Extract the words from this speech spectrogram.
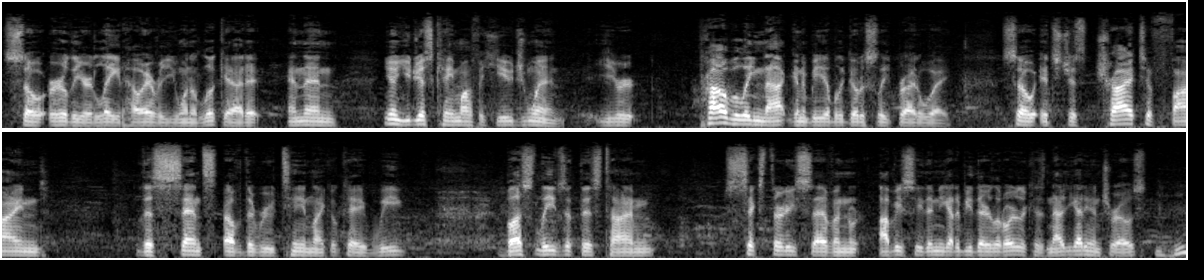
so early or late, however you want to look at it. And then, you know, you just came off a huge win. You're probably not going to be able to go to sleep right away. So it's just try to find the sense of the routine. Like, okay, we bus leaves at this time, six thirty-seven. Obviously, then you got to be there a little earlier because now you got intros. Mm-hmm.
